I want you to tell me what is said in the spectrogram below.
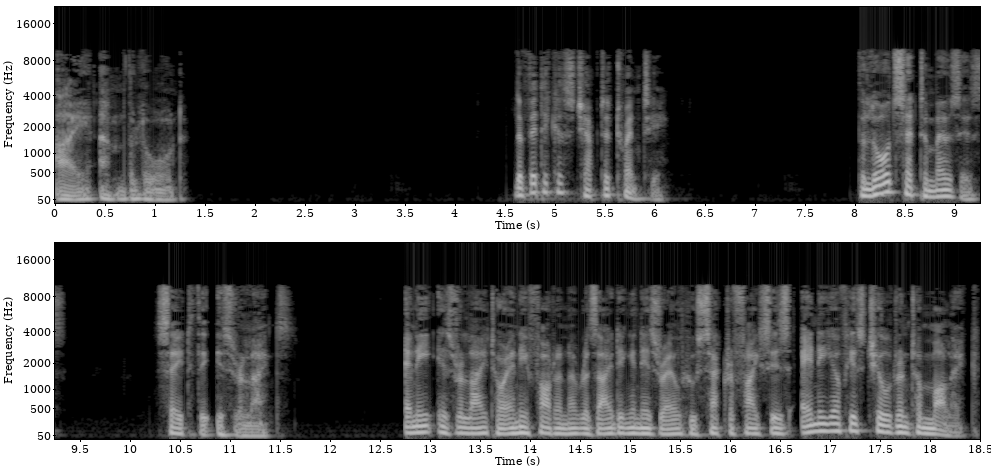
I am the Lord. Leviticus chapter 20 The Lord said to Moses, Say to the Israelites, Any Israelite or any foreigner residing in Israel who sacrifices any of his children to Moloch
